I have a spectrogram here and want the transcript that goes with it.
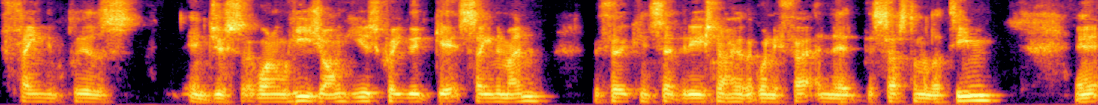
finding players and just going, well, he's young, he's quite good, get sign him in without consideration of how they're going to fit in the, the system of the team. Uh,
